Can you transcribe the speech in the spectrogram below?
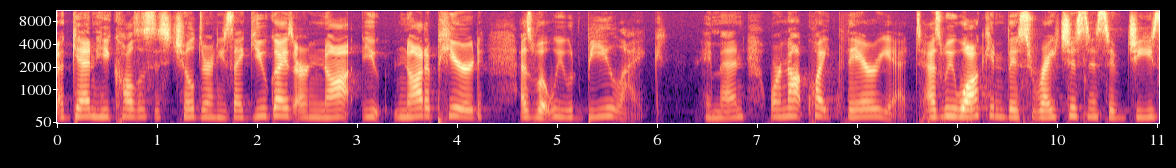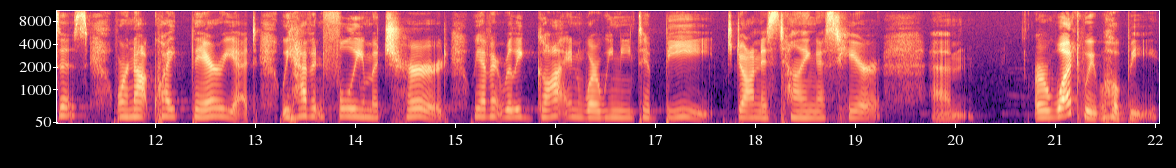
again, he calls us his children. He's like, you guys are not you not appeared as what we would be like. Amen. We're not quite there yet. As we walk in this righteousness of Jesus, we're not quite there yet. We haven't fully matured. We haven't really gotten where we need to be. John is telling us here, um, or what we will be.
